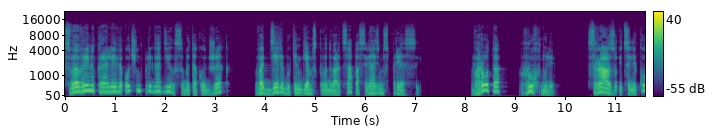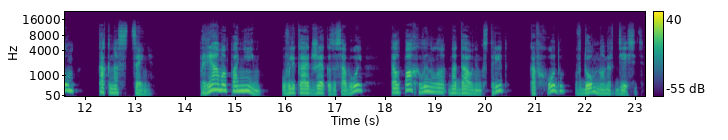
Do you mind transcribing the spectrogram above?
В свое время королеве очень пригодился бы такой Джек в отделе Букингемского дворца по связям с прессой. Ворота рухнули сразу и целиком, как на сцене. Прямо по ним, увлекая Джека за собой, толпа хлынула на Даунинг-стрит ко входу в дом номер 10.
